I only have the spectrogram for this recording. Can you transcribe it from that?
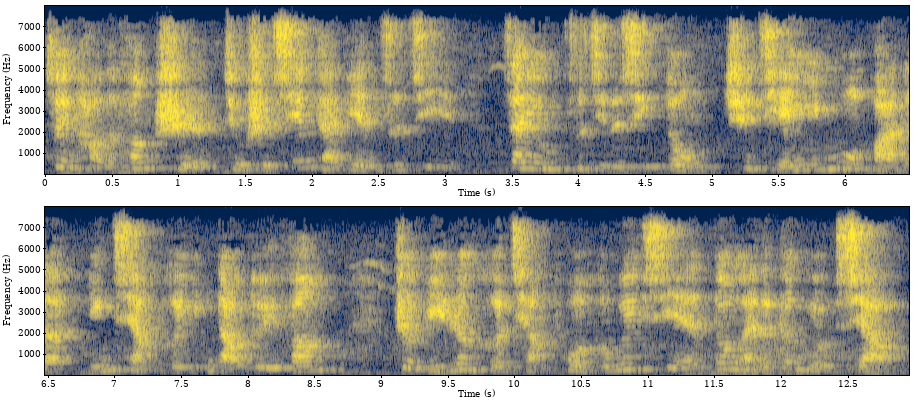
最好的方式就是先改变自己，再用自己的行动去潜移默化的影响和引导对方。这比任何强迫和威胁都来得更有效。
